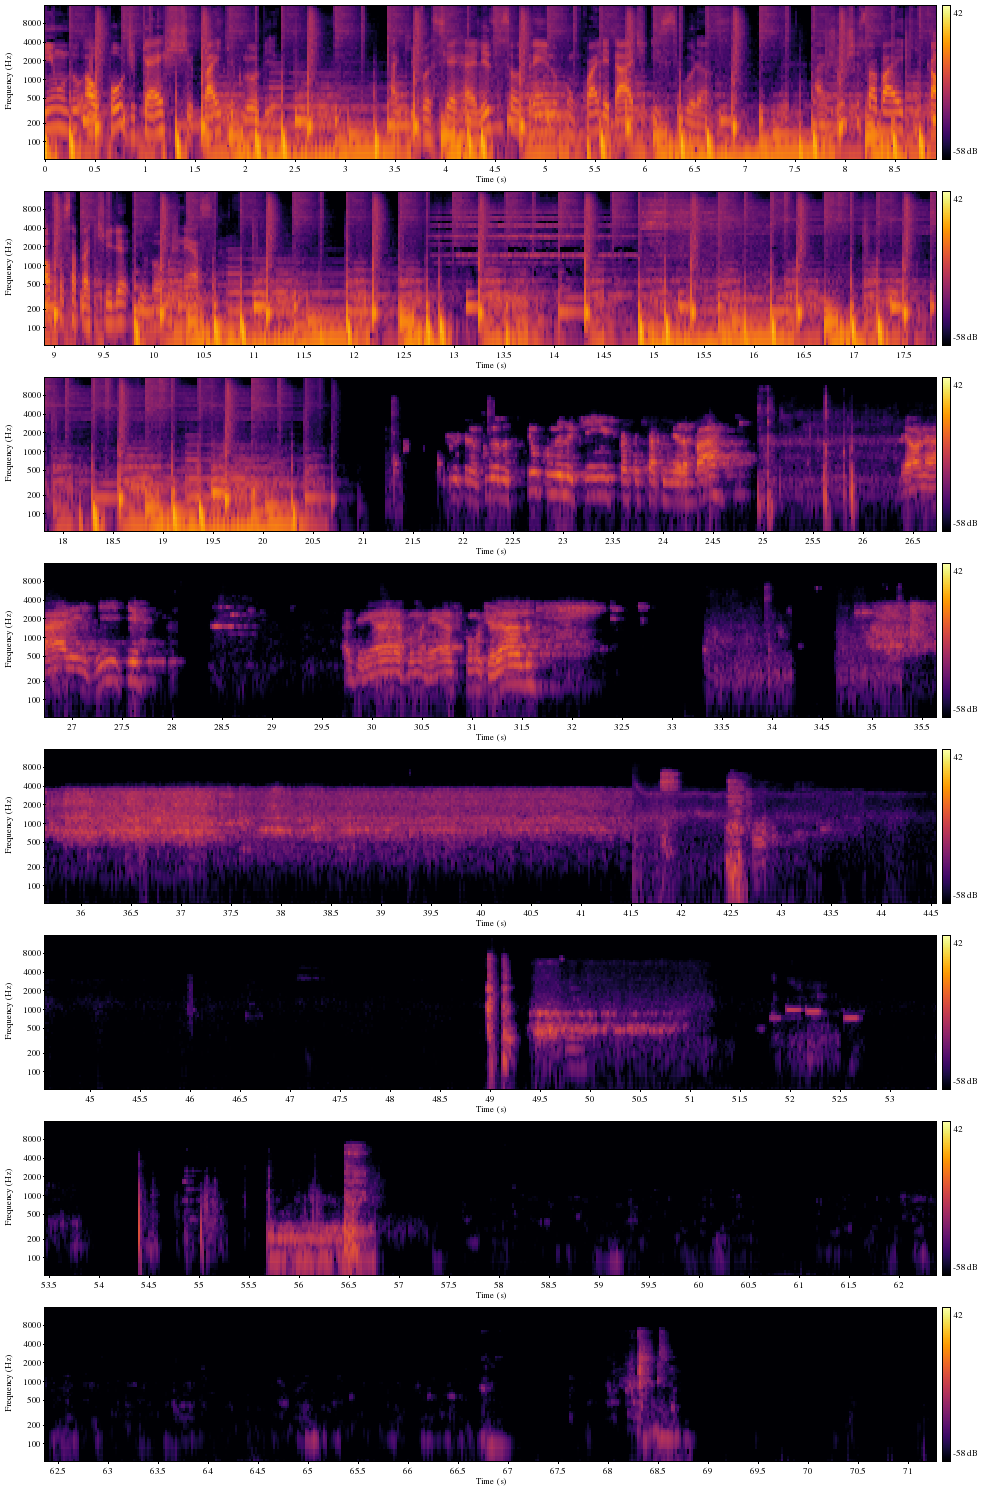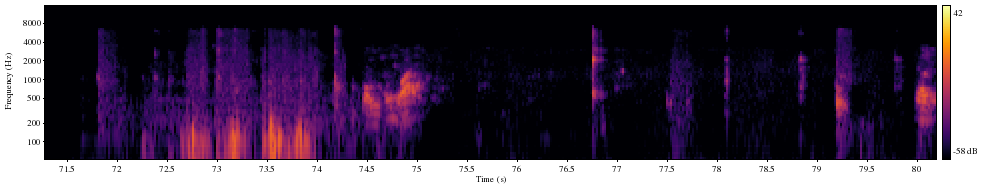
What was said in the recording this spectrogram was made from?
Bem-vindo ao podcast Bike Club. Aqui você realiza o seu treino com qualidade e segurança. Ajuste sua bike, calça a sapatilha e vamos nessa! Tranquilo, cinco minutinhos para fechar a primeira parte. Léo na área, Henrique. Adriana, vamos nessa, vamos girando.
